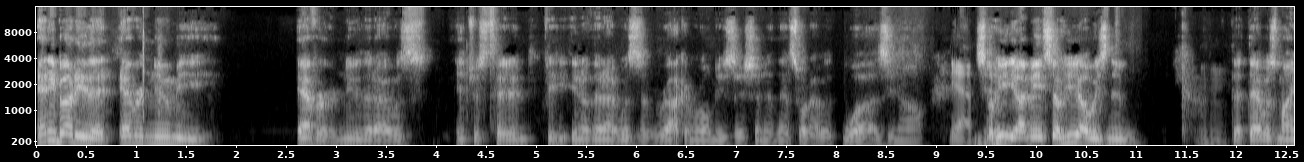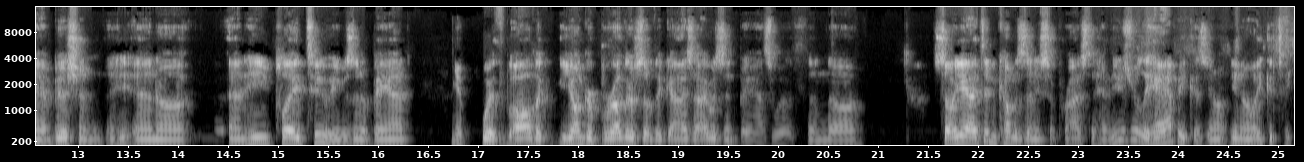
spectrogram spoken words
anybody that ever knew me ever knew that I was interested in you know that I was a rock and roll musician and that's what I was you know Yeah. so he I mean so he always knew Mhm. that that was my ambition and he, and uh and he played too he was in a band Yep. with all the younger brothers of the guys I was in bands with and uh so yeah it didn't come as any surprise to him he was really happy because you know you know he could take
